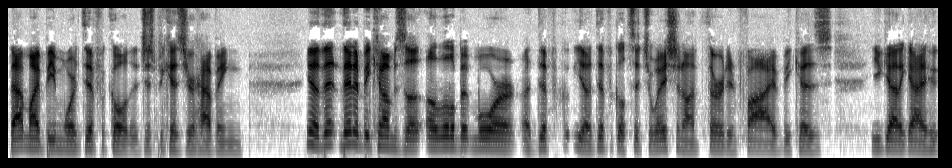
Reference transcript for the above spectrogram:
that might be more difficult. Just because you're having you know, th- then it becomes a, a, little bit more a difficult, you know, difficult situation on third and five because you got a guy who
